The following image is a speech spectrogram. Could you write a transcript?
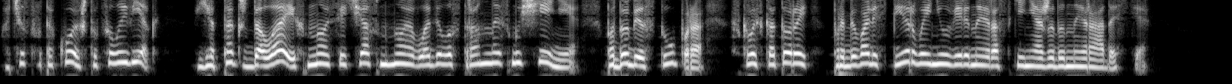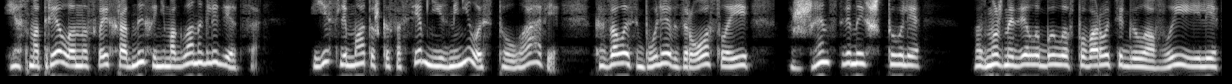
а чувство такое, что целый век. Я так ждала их, но сейчас мною овладело странное смущение, подобие ступора, сквозь который пробивались первые неуверенные ростки неожиданной радости. Я смотрела на своих родных и не могла наглядеться. Если матушка совсем не изменилась, то Лави казалась более взрослой и женственной, что ли. Возможно, дело было в повороте головы или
